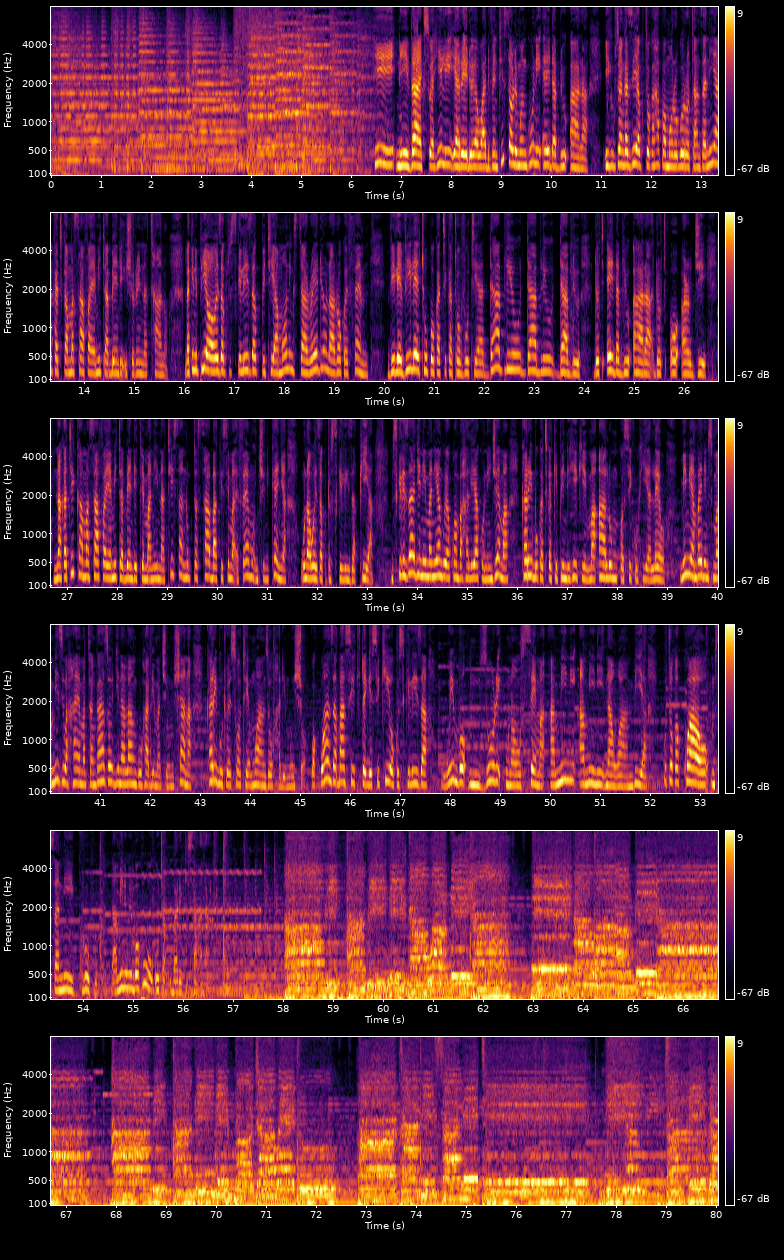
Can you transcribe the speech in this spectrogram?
ni idhaa ya kiswahili ya redio ya waadventista ulimwenguni awr ikikutangazia kutoka hapa morogoro tanzania katika masafa ya mita bendi 25 lakini pia waweza kutusikiliza kupitia morning star radio na rock fm vile vile tupo katika tovuti ya www awr org. Na katika masafa ya mita bendi 89.7 kisima fm nchini kenya unaweza kutusikiliza pia. Msikilizaji ni imani yangu ya kwamba hali yako ni njema. Karibu katika kipindi hiki maalum kwa siku hii ya leo. Mimi ambaye ni msimamizi wa haya matangazo jina langu habi machilumshana karibu tuwe sote mwanzo hadi mwisho. Kwa kuanza basi tutege sikio kusikiliza wimbo mzuri unaosema amini amini na waambia kutoka kwao msanii grupu naamini wimbo huu utakubariki sana. Amin, amini nawaambia, ninawaambia. Mchungaji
